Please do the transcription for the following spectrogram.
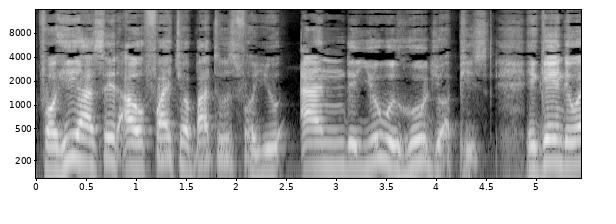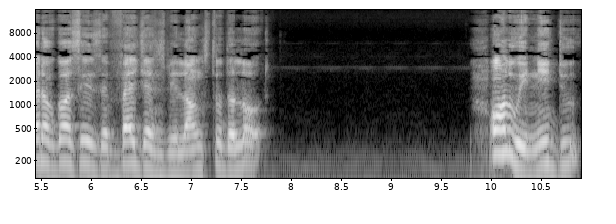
For he has said, I will fight your battles for you and you will hold your peace. Again, the word of God says the vengeance belongs to the Lord. All we need do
